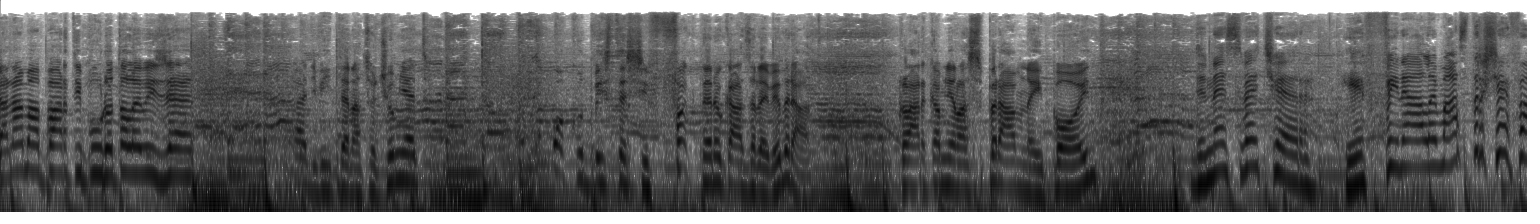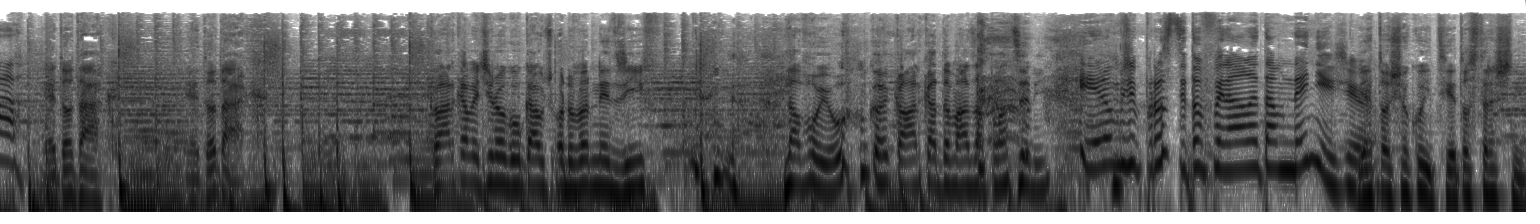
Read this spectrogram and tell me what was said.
Za náma pár tipů do televize, ať víte na co čumět. Pokud byste si fakt nedokázali vybrat, Klárka měla správný point, Dnes večer je finále Masterchefa. je to tak, je to tak. Klárka většinou kouká už od vrny dřív, na voju, Klárka to má zaplacený. Jenomže prostě to finále tam není, že jo? Je to šokující, je to strašný.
